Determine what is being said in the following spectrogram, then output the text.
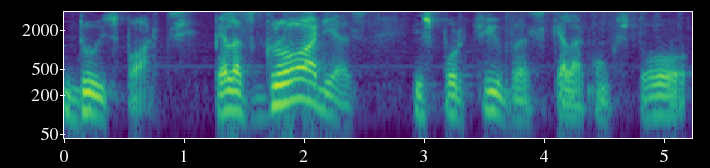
do esporte, pelas glórias esportivas que ela conquistou,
